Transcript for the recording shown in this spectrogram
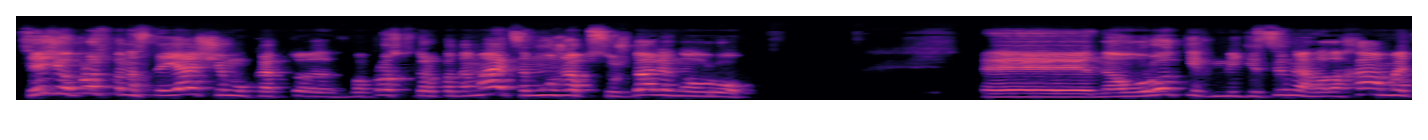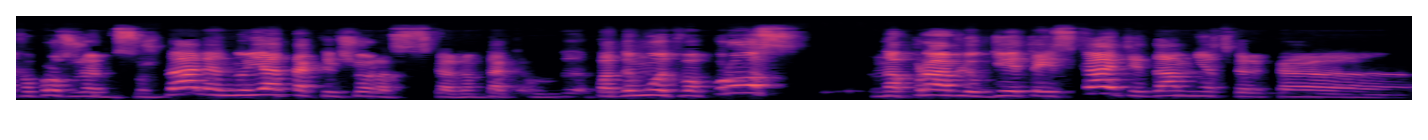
Следующий вопрос по-настоящему, вопрос, который поднимается, мы уже обсуждали на урок. Э, на уроке в медицине Галаха мы этот вопрос уже обсуждали, но я так еще раз, скажем так, подниму этот вопрос, направлю, где это искать, и дам несколько,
